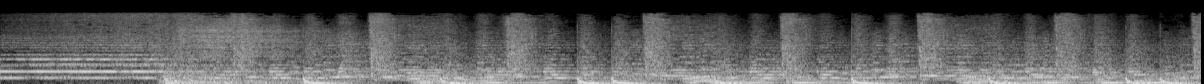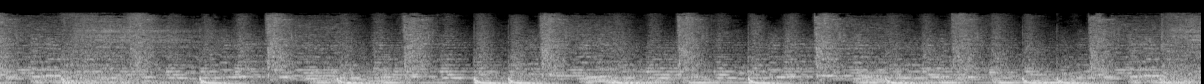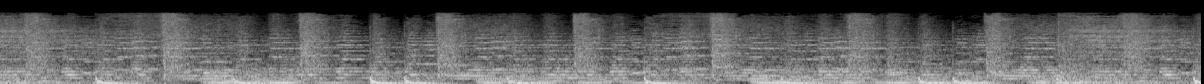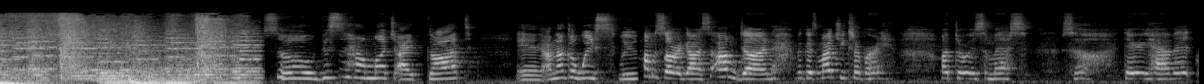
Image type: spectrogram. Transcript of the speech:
How much I got and I'm not gonna waste food. I'm sorry guys, I'm done because my cheeks are burning. My throat is a mess. So there you have it.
